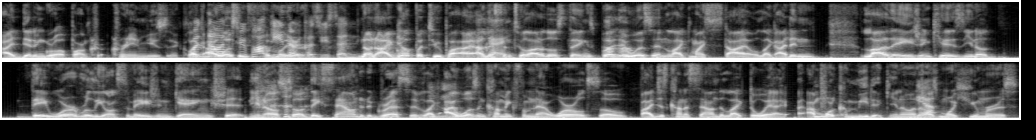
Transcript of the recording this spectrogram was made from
I didn't grow up on K- Korean music. Like not I wasn't Tupac either, familiar. 'cause you said- no, no. I grew no. up with Tupac. I, I listened to a lot of those things, but it Uh-huh. wasn't like my style. Like I didn't. A lot of the Asian kids, you know. They were really on some Asian gang shit, you know. So they sounded aggressive. Like Mm-hmm. I wasn't coming from that world, so I just kind of sounded like the way I. I'm more comedic, you know, and I was more humorous.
